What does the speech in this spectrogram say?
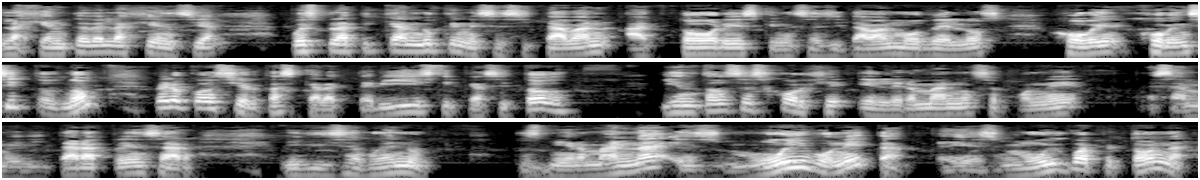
la gente de la agencia, pues platicando que necesitaban actores, que necesitaban modelos joven, jovencitos, ¿no? Pero con ciertas características y todo. Y entonces Jorge, el hermano, se pone pues, a meditar, a pensar y dice, bueno, pues mi hermana es muy bonita, es muy guapetona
